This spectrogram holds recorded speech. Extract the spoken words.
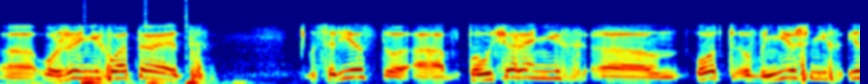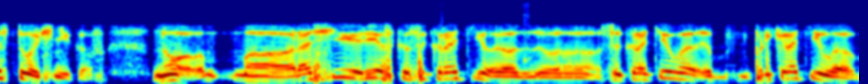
Э, уже не хватает средств, а получали они их э, от внешних источников. Но э, Россия резко сократила, э, сократила, прекратила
